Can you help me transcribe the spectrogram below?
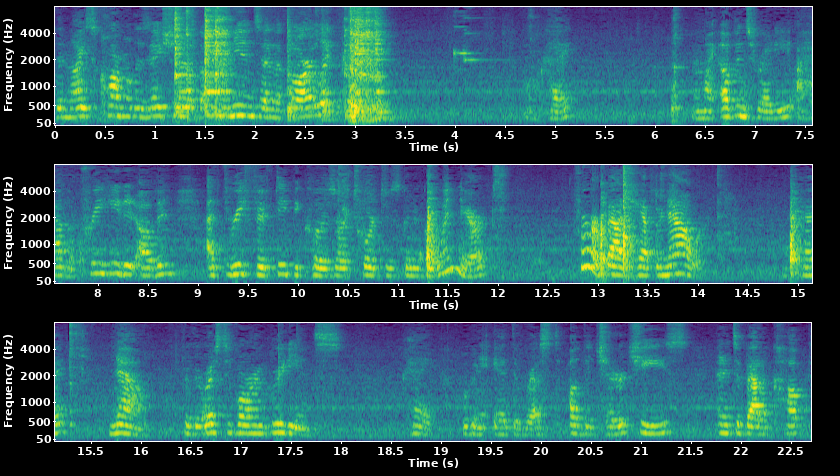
the nice caramelization of the onions and the garlic. Okay. And my oven's ready. I have a preheated oven at 350 because our torta is going to go in there for about half an hour. Okay. Now, for the rest of our ingredients. Okay, we're going to add the rest of the cheddar cheese, and it's about a cup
